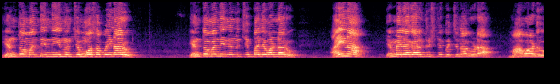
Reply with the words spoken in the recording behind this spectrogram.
ఎంతోమంది నీ నుంచి మోసపోయినారు. ఎంతో మంది నీ నుంచి ఇబ్బంది పడినారు అయినా ఎమ్మెల్యే గారి దృష్టికి వచ్చినా కూడా మావాడు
